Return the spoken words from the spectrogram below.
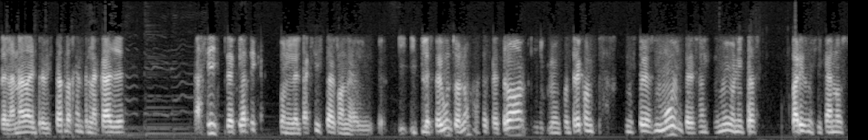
de la nada, entrevistando a gente en la calle, así, de plática, con el, taxista, con el, y, les pregunto, ¿no? Acerca de Trump y me encontré con, historias muy interesantes, muy bonitas, varios mexicanos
